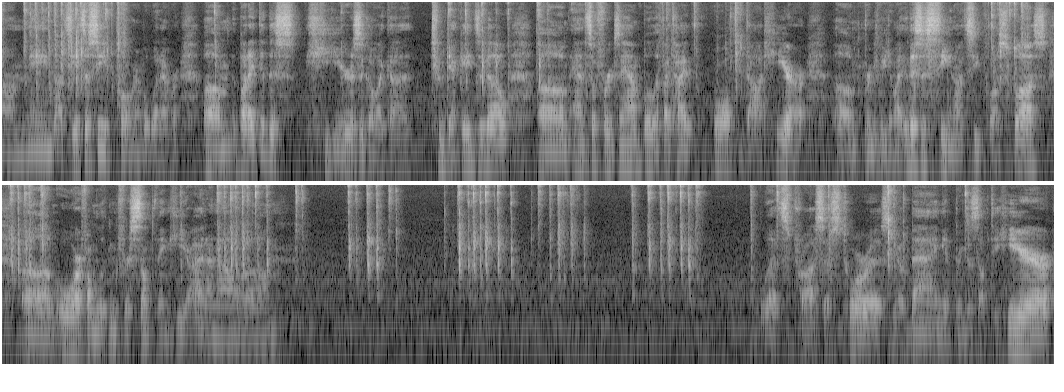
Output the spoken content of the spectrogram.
um, main.c. It's a C program, but whatever. Um, but I did this years ago, like uh, two decades ago. Um, and so, for example, if I type alt dot here, um, brings me to my, this is C, not C++, um, or if I'm looking for something here, I don't know, um, let's process torus, you know, bang, it brings us up to here.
